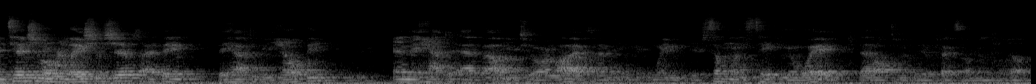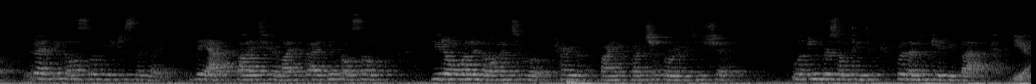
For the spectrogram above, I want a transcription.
intentional relationships, I think they have to be healthy and they have to add value to our lives. I mean, when if someone's taking away, that ultimately affects our mental health. But I think also you just said like they add value to your life, but I think also you don't want to go into a, try to find a friendship or relationship looking for something to, for them to give you back. Yeah.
